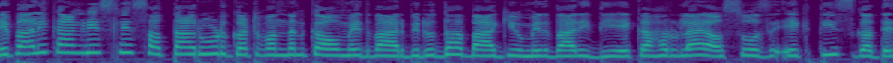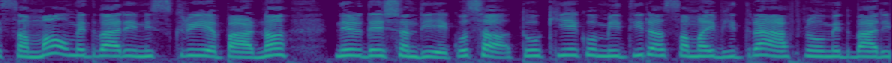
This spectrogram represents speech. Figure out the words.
नेपाली कांग्रेसले सत्तारूढ़ गठबन्धनका उम्मेद्वार विरूद्ध बाँकी उम्मेद्वारी दिएकाहरूलाई असोज एकतीस गतेसम्म उम्मेद्वारी निष्क्रिय पार्न निर्देशन दिएको छ। तोकिएको मिति र समयभित्र आफ्नो उम्मेद्वारी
